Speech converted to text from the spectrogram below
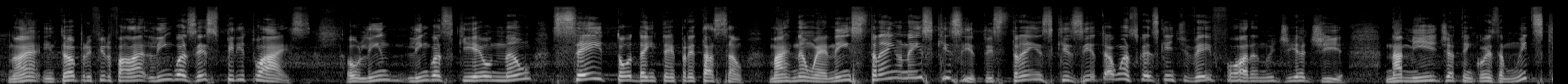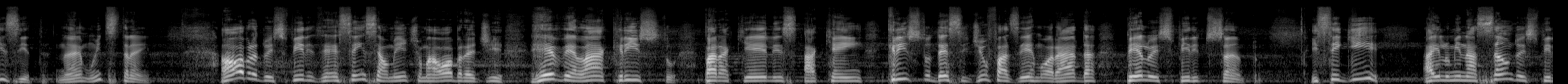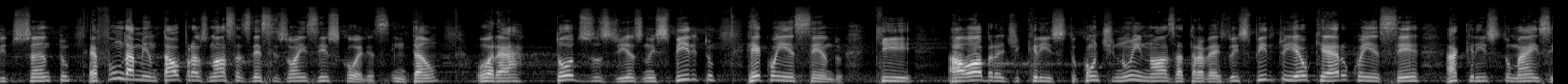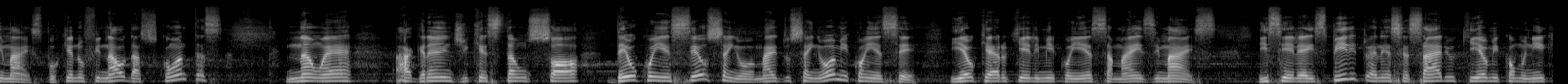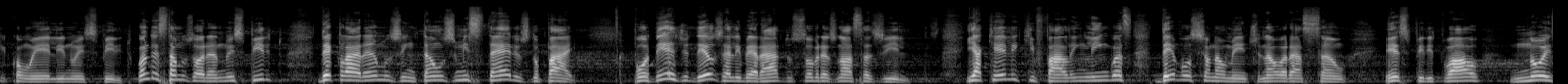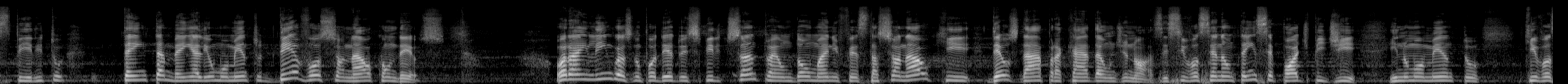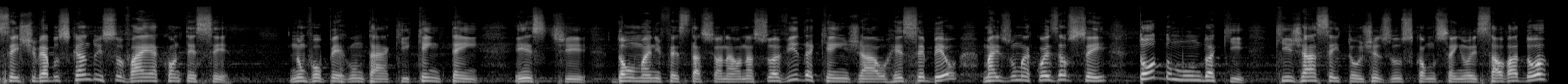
Não é? Então eu prefiro falar línguas espirituais, ou línguas que eu não sei toda a interpretação, mas não é nem estranho nem esquisito. Estranho e esquisito é algumas coisas que a gente vê aí fora no dia a dia. Na mídia tem coisa muito esquisita, né? muito estranha. A obra do Espírito é essencialmente uma obra de revelar Cristo para aqueles a quem Cristo decidiu fazer morada pelo Espírito Santo. E seguir a iluminação do Espírito Santo é fundamental para as nossas decisões e escolhas. Então, orar todos os dias no Espírito, reconhecendo que a obra de Cristo continua em nós através do Espírito e eu quero conhecer a Cristo mais e mais, porque no final das contas, não é a grande questão só de eu conhecer o Senhor, mas do Senhor me conhecer. E eu quero que Ele me conheça mais e mais. E se ele é espírito, é necessário que eu me comunique com ele no espírito. Quando estamos orando no espírito, declaramos então os mistérios do Pai. O poder de Deus é liberado sobre as nossas vidas. E aquele que fala em línguas devocionalmente na oração espiritual, no espírito, tem também ali um momento devocional com Deus. Orar em línguas no poder do Espírito Santo é um dom manifestacional que Deus dá para cada um de nós. E se você não tem, você pode pedir. E no momento que você estiver buscando, isso vai acontecer. Não vou perguntar aqui quem tem este dom manifestacional na sua vida, quem já o recebeu, mas uma coisa eu sei: todo mundo aqui que já aceitou Jesus como Senhor e Salvador,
